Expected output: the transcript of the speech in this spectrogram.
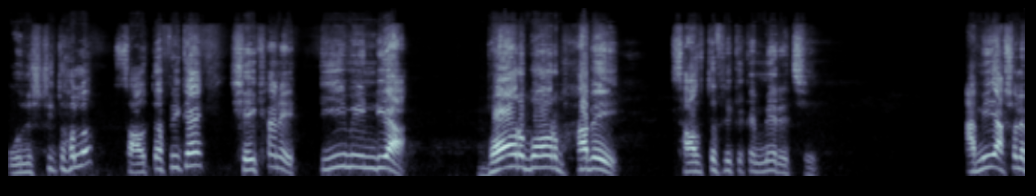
অনুষ্ঠিত হলো সাউথ আফ্রিকায় সেইখানে টিম ইন্ডিয়া বর্বর ভাবে সাউথ আফ্রিকাকে মেরেছে। আমি আসলে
